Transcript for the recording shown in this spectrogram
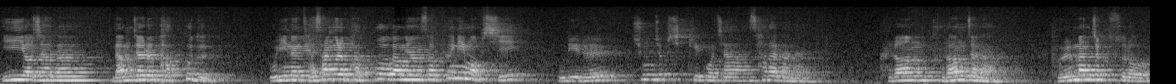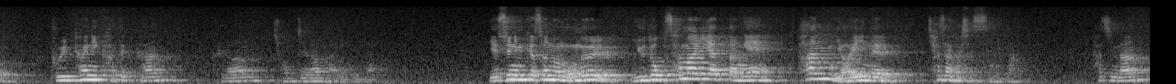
이 여자가 남자를 바꾸듯 우리는 대상을 바꾸어 가면서 끊임없이 우리를 충족시키고자 살아가는 그런 불완전한 불만족스러운 불편이 가득한 그런 존재란 말입니다. 예수님께서는 오늘 유독 사마리아 땅에 한 여인을 찾아가셨습니다. 하지만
